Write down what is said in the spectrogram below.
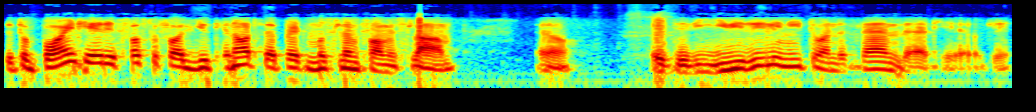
the point here is first of all, you cannot separate Muslim from Islam. You know, you really need to understand that here, okay?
